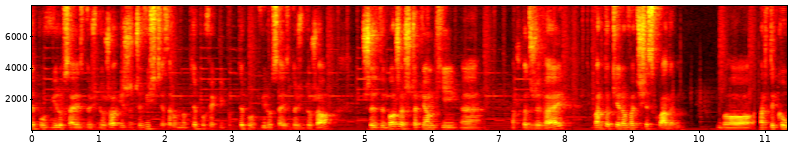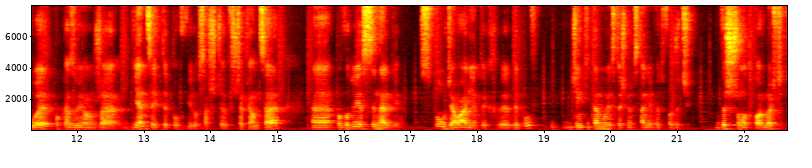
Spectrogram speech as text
typów wirusa jest dość dużo i rzeczywiście zarówno typów, jak i podtypów wirusa jest dość dużo. Przy wyborze szczepionki, e, na przykład żywej, warto kierować się składem, bo artykuły pokazują, że więcej typów wirusa w szczepionce e, powoduje synergię, współdziałanie tych e, typów dzięki temu jesteśmy w stanie wytworzyć wyższą odporność.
